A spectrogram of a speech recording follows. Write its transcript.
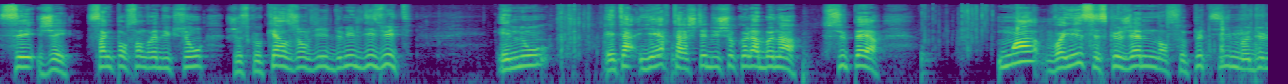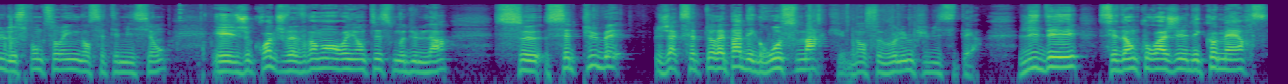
T-E-C-H-C-G. 5% de réduction jusqu'au 15 janvier 2018. Et nous, et hier, tu as acheté du chocolat Bonnat. Super. Moi, vous voyez, c'est ce que j'aime dans ce petit module de sponsoring dans cette émission. Et je crois que je vais vraiment orienter ce module-là. Ce, cette pub, j'accepterai pas des grosses marques dans ce volume publicitaire. L'idée, c'est d'encourager des commerces,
